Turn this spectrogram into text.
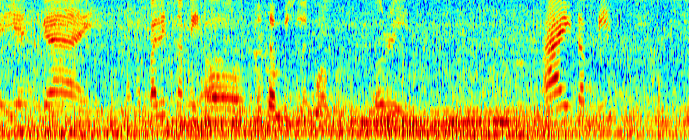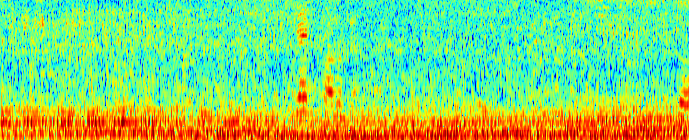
Ayan guys, may all Natambis lang guwapo. orange. Ay, tampis. Yan, follow ka. So,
